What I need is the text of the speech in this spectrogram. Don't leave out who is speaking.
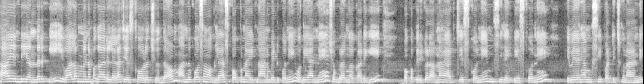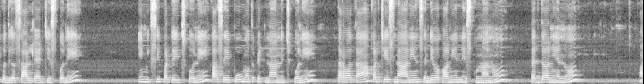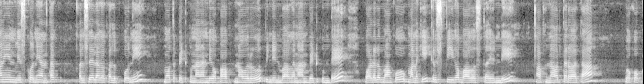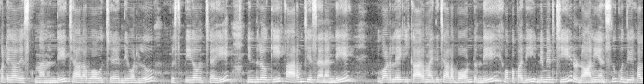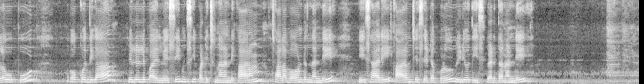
Speaker 1: Hi అండి అందరికీ. ఇవాళ మినపగారెలు ఎలా చేసుకోవాలో చూద్దాం. అందుకోసం ఒక గ్లాస్ పప్పు నైట్ నానబెట్టుకొని ఉదయాన్నే శుభ్రంగా కడిగి ఒక పిరికడు అన్నం యాడ్ చేసుకొని మిక్సీలోకి వేసుకొని ఈ విధంగా మిక్సీ పట్టించుకున్నానండి. కొద్దిగా సాల్ట్ యాడ్ చేసుకొని ఈ మిక్సీ పట్టించుకొని కాసేపు మూత పెట్టి నానించుకొని తర్వాత కట్ చేసిన ఆనియన్స్ అండి ఒక ఆనియన్ వేసుకున్నాను పెద్ద ఆనియన్ ఆనియన్ వేసుకొని అంతా కలిసేలాగా కలుపుకొని మూత పెట్టుకున్నానండి. ఒక హాఫ్ అన్ అవర్ పిండిని బాగా నానబెట్టుకుంటే వడలు మాకు మనకి క్రిస్పీగా బాగా వస్తాయండి. హాఫ్ అన్ అవర్ తర్వాత ఒక్కొక్కటిగా వేసుకున్నానండి. చాలా బాగా వచ్చాయండి వడలు. క్రిస్పీగా వచ్చాయి. ఇందులోకి కారం చేశానండి. వడలేకి కారం అయితే చాలా బాగుంటుంది. ఒక పది ఎండుమిర్చి రెండు ఆనియన్స్ కొద్దిగా కళ్ళ ఉప్పు కొద్దిగా వెల్లుల్లిపాయలు వేసి మిక్సీ పట్టించుకున్నానండి. కారం చాలా బాగుంటుందండి. ఈసారి కారం చేసేటప్పుడు వీడియో తీసి పెడతానండి.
